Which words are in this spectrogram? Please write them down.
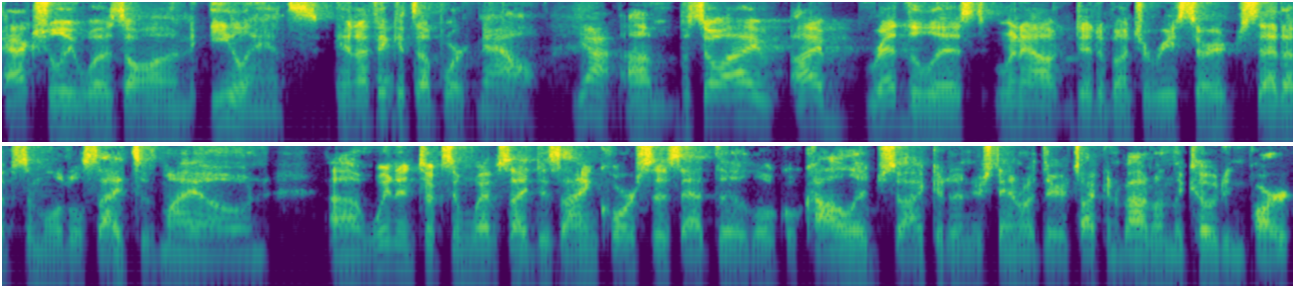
actually was on Elance, and I think it's Upwork now. Yeah. Um, so I I read the list, went out, did a bunch of research, set up some little sites of my own, uh, went and took some website design courses at the local college so I could understand what they were talking about on the coding part.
